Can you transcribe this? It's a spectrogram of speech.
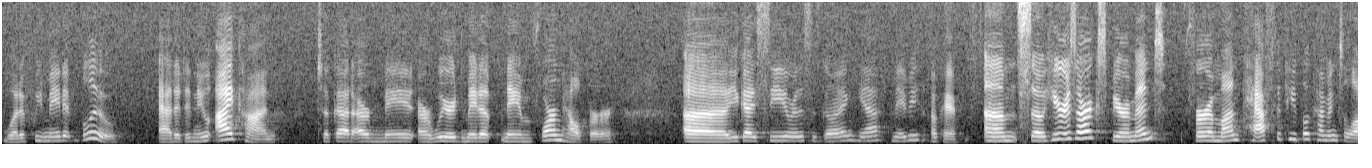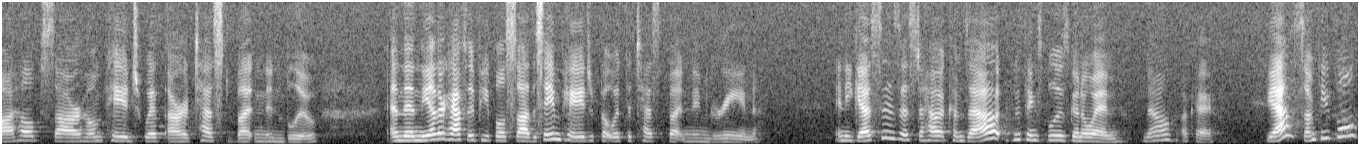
What if we made it blue? Added a new icon, took out our, made, our weird made-up name form helper. Uh, you guys see where this is going? Yeah, maybe? Okay. Um, so here is our experiment. For a month, half the people coming to Law Help saw our homepage with our test button in blue. And then the other half of the people saw the same page, but with the test button in green. Any guesses as to how it comes out? Who thinks blue is going to win? No? Okay. Yeah, some people?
